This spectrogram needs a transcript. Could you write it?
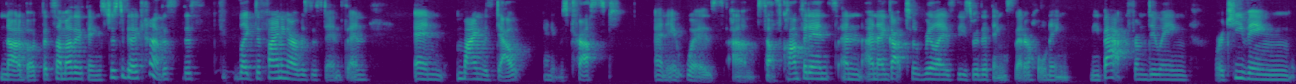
not a book, but some other things, just to be like, huh, this this like defining our resistance. And and mine was doubt and it was trust and it was um, self-confidence. And and i got to realize these were the things that are holding me back from doing or achieving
